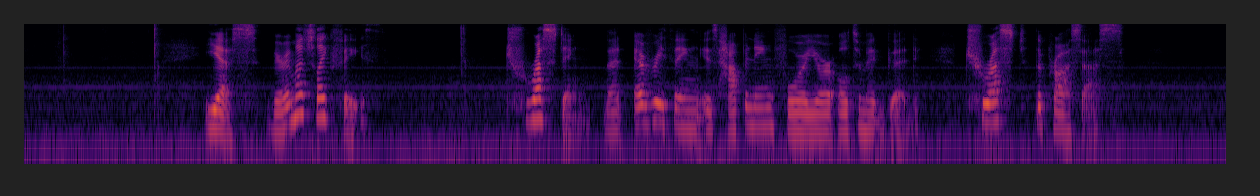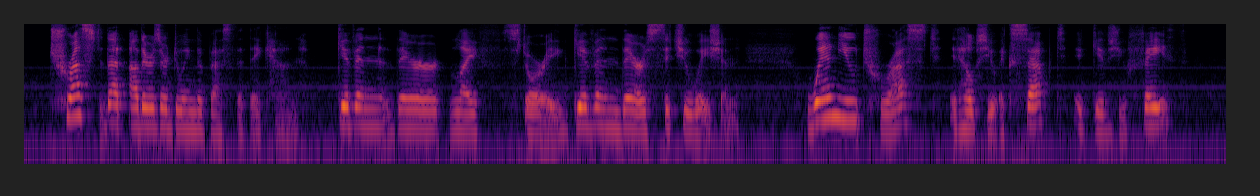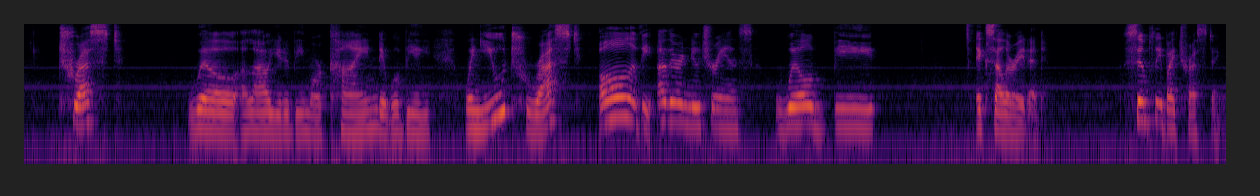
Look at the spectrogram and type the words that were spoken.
Yes, very much like faith, trusting that everything is happening for your ultimate good. Trust the process. Trust that others are doing the best that they can, given their life story, given their situation. When you trust, it helps you accept, it gives you faith. Trust will allow you to be more kind. It will be when you trust, all of the other nutrients will be accelerated simply by trusting.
